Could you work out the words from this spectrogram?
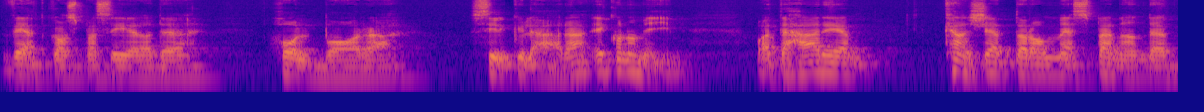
vätgasbaserade, hållbara, cirkulära ekonomin. Och att det här är kanske ett av de mest spännande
